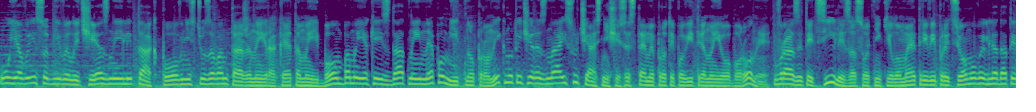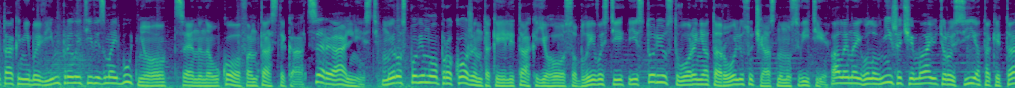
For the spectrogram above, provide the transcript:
Уяви собі величезний літак, повністю завантажений ракетами і бомбами, який здатний непомітно проникнути через найсучасніші системи протиповітряної оборони, вразити цілі за сотні кілометрів і при цьому виглядати так, ніби він прилетів із майбутнього. Це не наукова фантастика, це реальність. Ми розповімо про кожен такий літак, його особливості, історію створення та роль у сучасному світі. Але найголовніше, чи мають Росія та Китай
